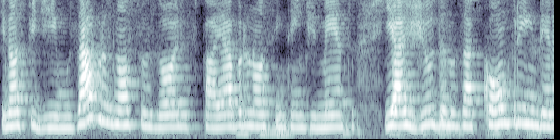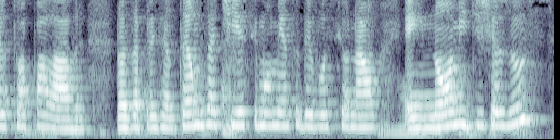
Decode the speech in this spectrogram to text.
E nós pedimos, abra os nossos olhos, Pai, abra o nosso entendimento e ajuda-nos a compreender a tua palavra. Nós apresentamos a ti esse momento devocional em nome de Jesus.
